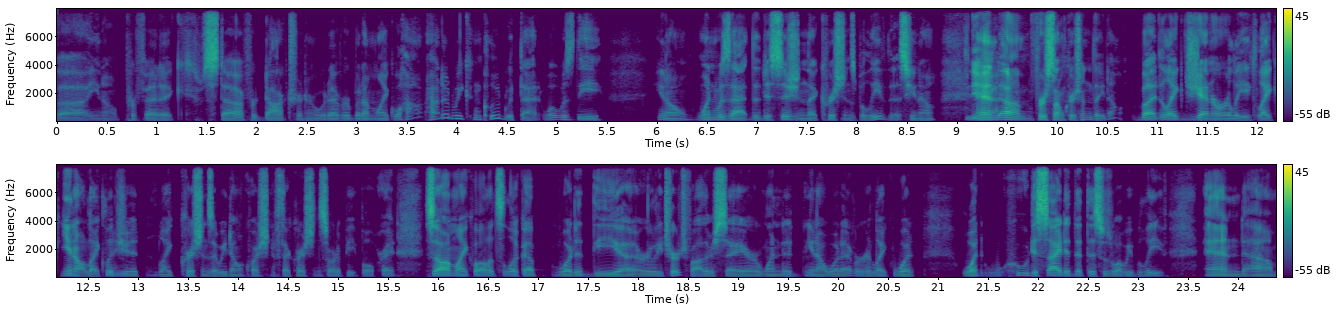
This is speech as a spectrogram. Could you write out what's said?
uh, you know prophetic stuff or doctrine or whatever. But I'm like, well, how how did we conclude with that? What was the you know when was that the decision that Christians believe this? You know, yeah. and um, for some Christians, they don't. But like generally, like you know, like legit, like Christians that we don't question if they're Christian sort of people, right? So I'm like, well, let's look up what did the uh, early church fathers say, or when did you know whatever, like what, what, who decided that this was what we believe, and um,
